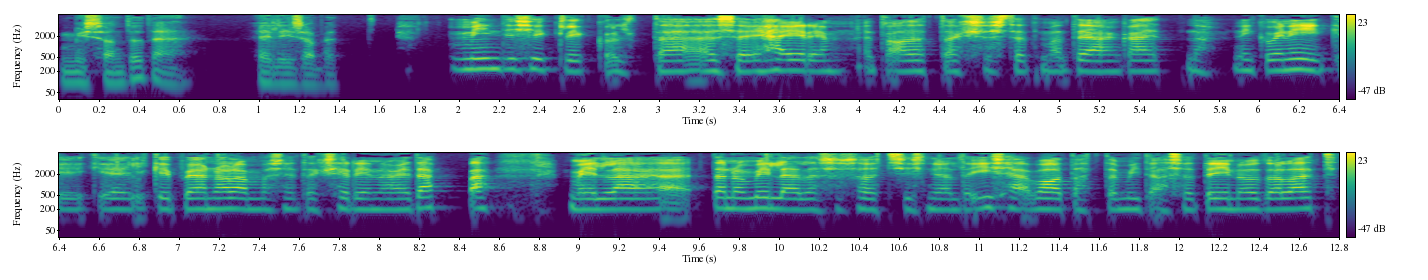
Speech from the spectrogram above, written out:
mis on tõde, Elizabeth? mind isiklikult äh, see ei häiri, et vaadatakse, sest et ma tean ka, et noh, niikuinii keegi jälgib ja on olemas näiteks erinevaid äppe, mille, tänu millele sa saad siis nii-öelda ise vaadata, mida sa teinud oled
